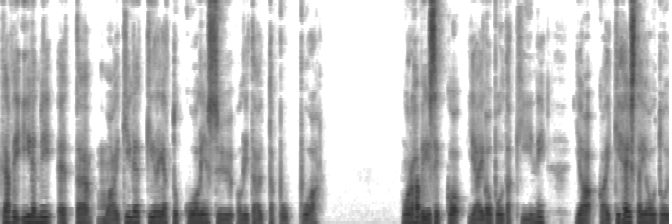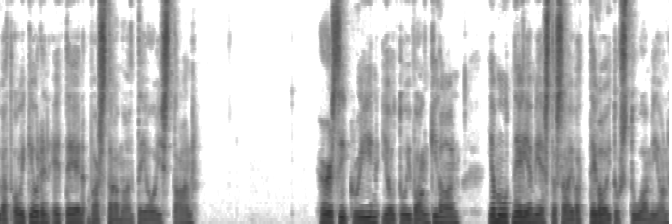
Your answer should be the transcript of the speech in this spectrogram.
Kävi ilmi, että Maikille kirjattu kuolin syy oli täyttä puppua. Murhaviisikko jäi lopulta kiinni ja kaikki heistä joutuivat oikeuden eteen vastaamaan teoistaan. Hersey Green joutui vankilaan ja muut neljä miestä saivat teloitustuomion.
